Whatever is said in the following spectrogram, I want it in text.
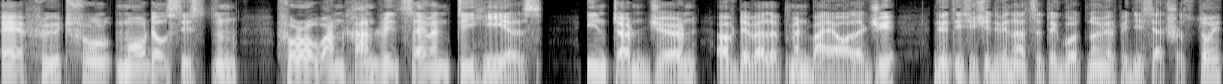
a fruitful model system for 170 years. Intern Journal of Development Biology, 2012 год, номер 56,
